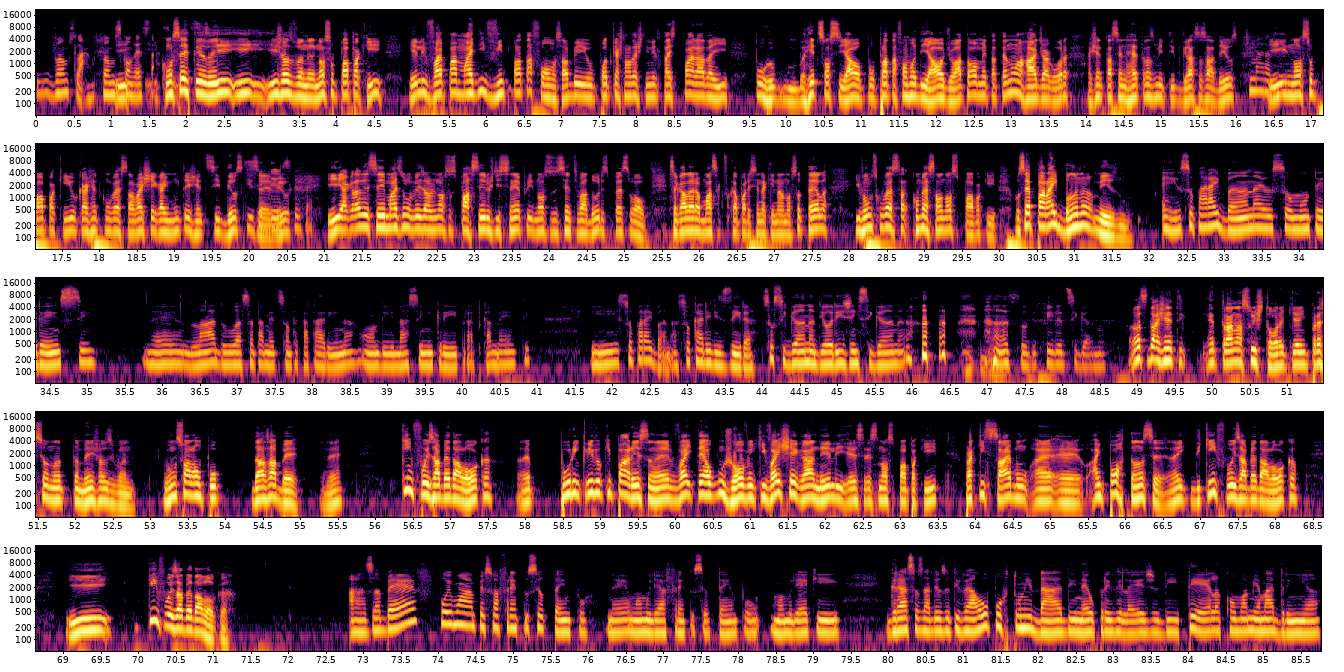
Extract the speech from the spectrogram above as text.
e vamos lá, vamos e, conversar. com certeza, e, e, e Josvana, nosso papo aqui, ele vai para mais de 20 plataformas, sabe? O podcast nordestino ele tá espalhado aí por rede social, por plataforma de áudio, atualmente até numa rádio agora, a gente está sendo retransmitido, graças a Deus. Que maravilha. E nosso papo aqui, o que a gente conversar, vai chegar em muita gente, se Deus quiser, se Deus viu? Quiser. E agradecer mais uma vez aos nossos parceiros de sempre, nossos incentivadores, pessoal. Essa galera massa que fica aparecendo aqui na nossa tela. E vamos conversar, começar o nosso papo aqui. Você é paraibana mesmo? É, eu sou paraibana, eu sou monteirense, né, lá do assentamento de Santa Catarina, onde nasci e me criei praticamente. E sou paraibana, sou caririzeira, sou cigana, de origem cigana. sou de filha de cigano. Antes da gente entrar na sua história, que é impressionante também, Josivane, vamos falar um pouco da Zabé, né? Quem foi Zabé da Loca? Né? Por incrível que pareça, né, vai ter algum jovem que vai chegar nele, esse, esse nosso papo aqui, para que saibam é, é, a importância né, de quem foi Isabel da Loca. E quem foi Isabel da Loca? A Isabel foi uma pessoa à frente do seu tempo, né? Uma mulher à frente do seu tempo, uma mulher que, graças a Deus, eu tive a oportunidade, né, o privilégio de ter ela como a minha madrinha,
